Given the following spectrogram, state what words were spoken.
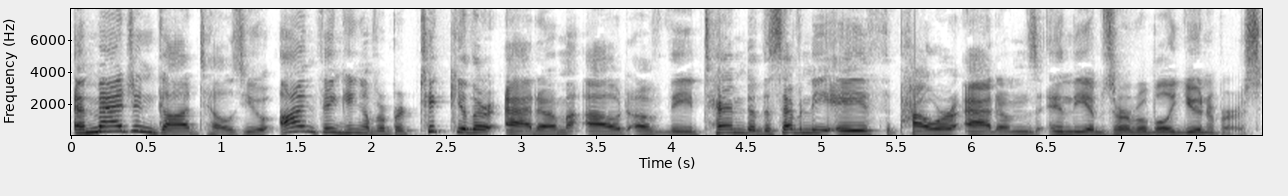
Imagine God tells you, I'm thinking of a particular atom out of the 10 to the 78th power atoms in the observable universe.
